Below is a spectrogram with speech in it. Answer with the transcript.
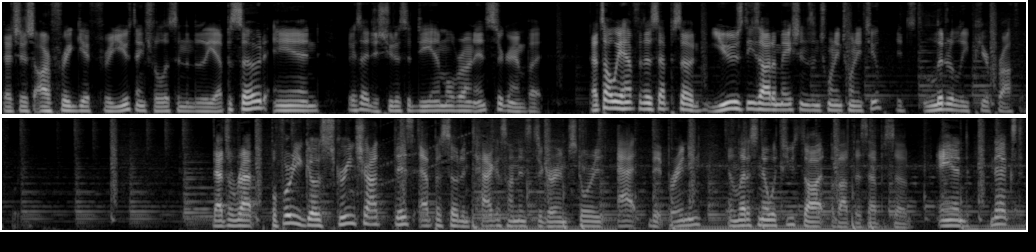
that's just our free gift for you. Thanks for listening to the episode. And like I said, just shoot us a DM over on Instagram. But that's all we have for this episode. Use these automations in 2022. It's literally pure profit for you. That's a wrap. Before you go, screenshot this episode and tag us on Instagram stories at BitBranding and let us know what you thought about this episode. And next,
